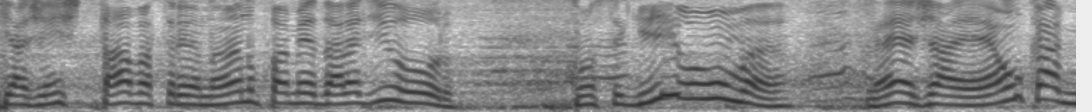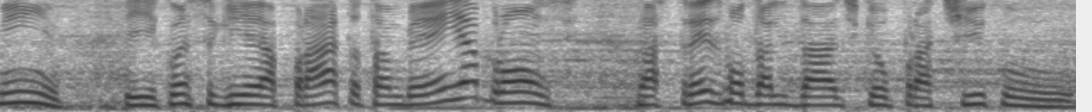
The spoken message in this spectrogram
que a gente estava treinando para medalha de ouro. Consegui uma, né? Já é um caminho. E consegui a prata também e a bronze. Nas três modalidades que eu pratico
